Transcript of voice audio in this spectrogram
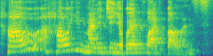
how how are you managing your work life balance?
